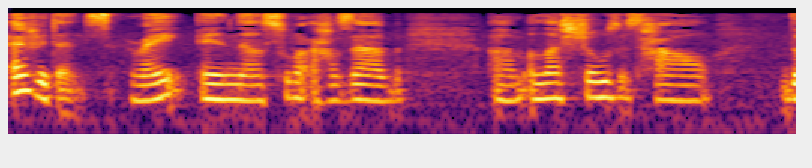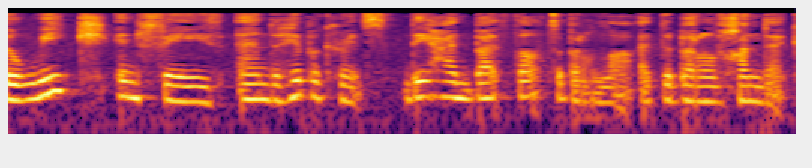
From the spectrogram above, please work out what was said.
evidence, right? In uh, Surah Ahzab, um, Allah shows us how the weak in faith and the hypocrites, they had bad thoughts about Allah at the Battle of Khandaq.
